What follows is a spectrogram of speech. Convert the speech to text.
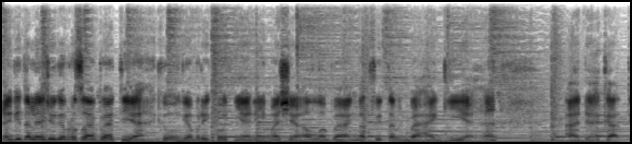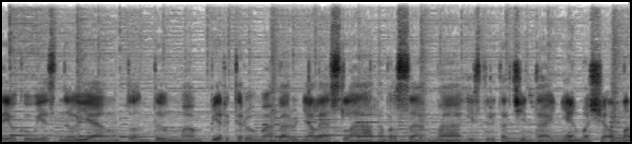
Dan kita lihat juga persahabat ya Keunggah berikutnya nih Masya Allah banget vitamin bahagia ada Kak Teoku Wisnu yang tentu mampir ke rumah barunya Leslar bersama istri tercintanya, Masya Allah.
